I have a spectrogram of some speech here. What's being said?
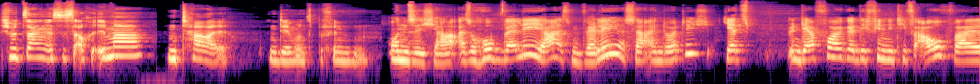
Ich würde sagen, es ist auch immer ein Tal, in dem wir uns befinden. Unsicher. Also Hope Valley, ja, ist ein Valley, ist ja eindeutig. Jetzt in der Folge definitiv auch, weil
